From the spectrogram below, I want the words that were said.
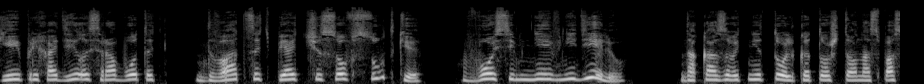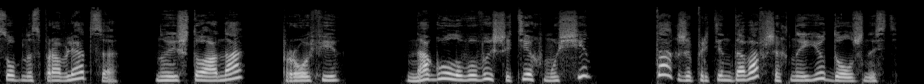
Ей приходилось работать двадцать пять часов в сутки, восемь дней в неделю, доказывать не только то, что она способна справляться, но и что она профи. На голову выше тех мужчин, также претендовавших на ее должность.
